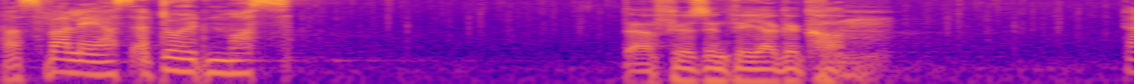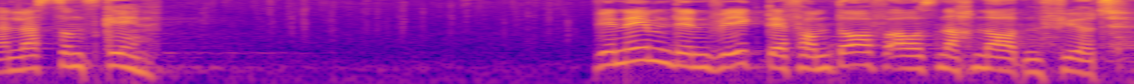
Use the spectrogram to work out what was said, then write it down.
was Valeas erdulden muss. Dafür sind wir ja gekommen. Dann lasst uns gehen. Wir nehmen den Weg, der vom Dorf aus nach Norden führt.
